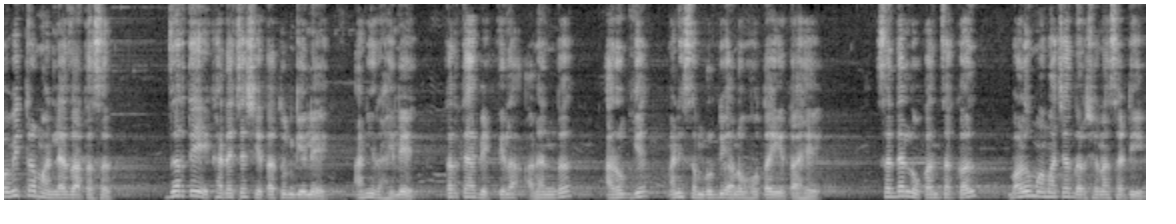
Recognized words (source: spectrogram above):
पवित्र मानल्या जात असत. जर ते एखाद्याच्या शेतातून गेले आणि राहिले तर त्या व्यक्तीला आनंद आरोग्य आणि समृद्धी अनुभवता येत आहे. सध्या लोकांचा कल बाळूमामाच्या दर्शनासाठी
